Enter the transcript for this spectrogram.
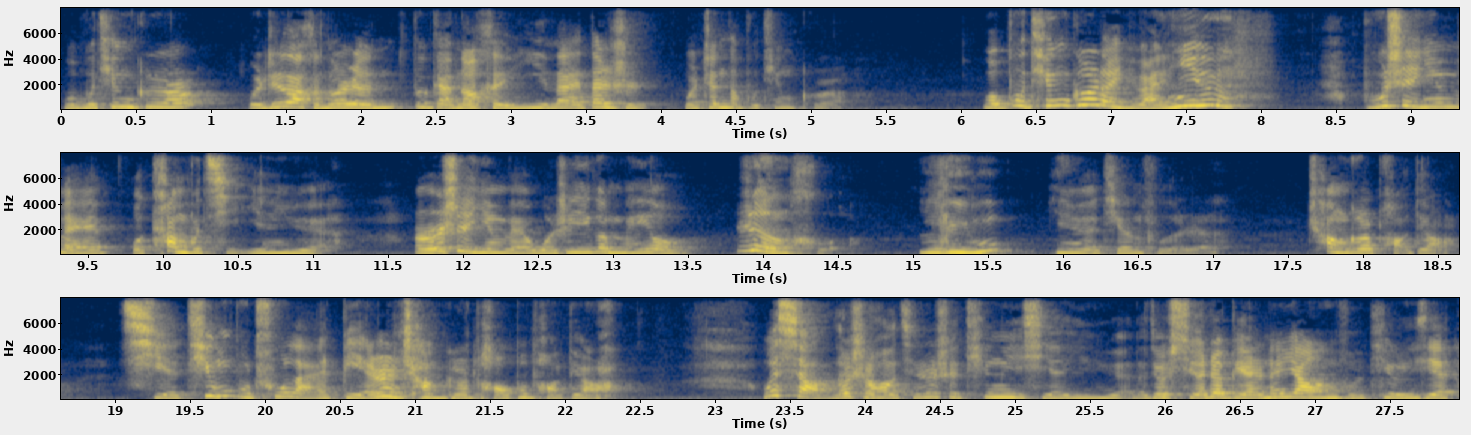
我不听歌，我知道很多人都感到很意外，但是我真的不听歌。我不听歌的原因不是因为我看不起音乐，而是因为我是一个没有任何零音乐天赋的人，唱歌跑调。且听不出来别人唱歌跑不跑调。我小的时候其实是听一些音乐的，就学着别人的样子听一些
